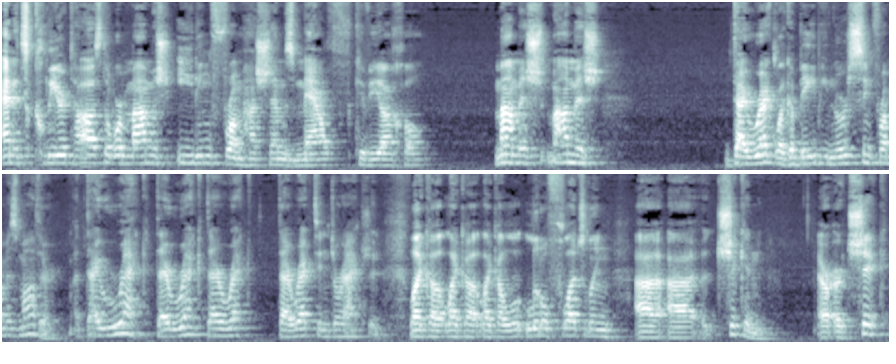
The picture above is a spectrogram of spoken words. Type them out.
and it's clear to us that we're mamish eating from Hashem's mouth, kiviyachol. Mamish, mamish, direct, like a baby nursing from his mother. A direct, direct, direct, direct interaction, like a like a like a little fledgling uh, uh, chicken or, or, chick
